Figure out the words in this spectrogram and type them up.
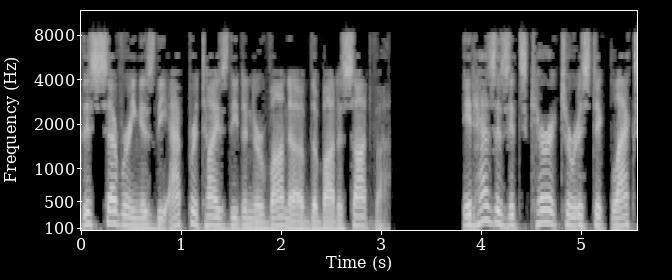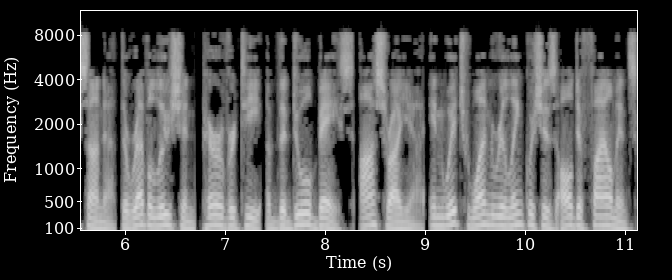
.This severing is the apratisthita nirvana of the bodhisattva. It has as its characteristic laksana the revolution of the dual base in which one relinquishes all defilements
